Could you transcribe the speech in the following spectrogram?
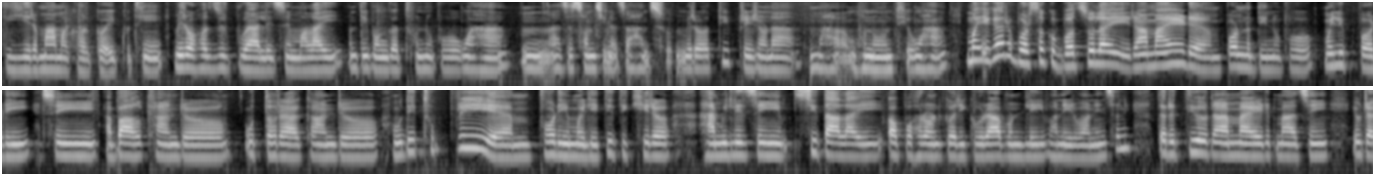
दिएर मामा घर गएको थिएँ। मेरो हजुरबुवाले चाहिँ मलाई दिवङ्गत हुनुभयो उहाँ आज सम्झिन चाहन्छु। मेरो अति प्रेरणा हुनुहुन्थ्यो उहाँ म एघार वर्षको बच्चोलाई रामायण पढ्न दिनुभयो। मैले पढेँ चाहिँ बालकाण्ड उत्तराकाण्ड हुँदै थुप्रै पढेँ मैले। त्यतिखेर हामीले चाहिँ सीतालाई अपहरण गरेको रावणले भनेर भनिन्छ नि। तर त्यो रामायणमा चाहिँ एउटा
